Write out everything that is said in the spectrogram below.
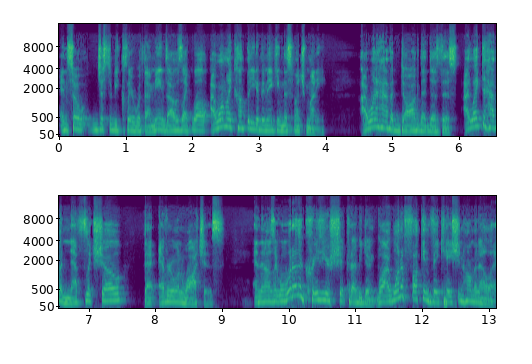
And so just to be clear what that means, I was like, well, I want my company to be making this much money. I want to have a dog that does this. I'd like to have a Netflix show that everyone watches. And then I was like, well, what other crazier shit could I be doing? Well, I want a fucking vacation home in LA.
